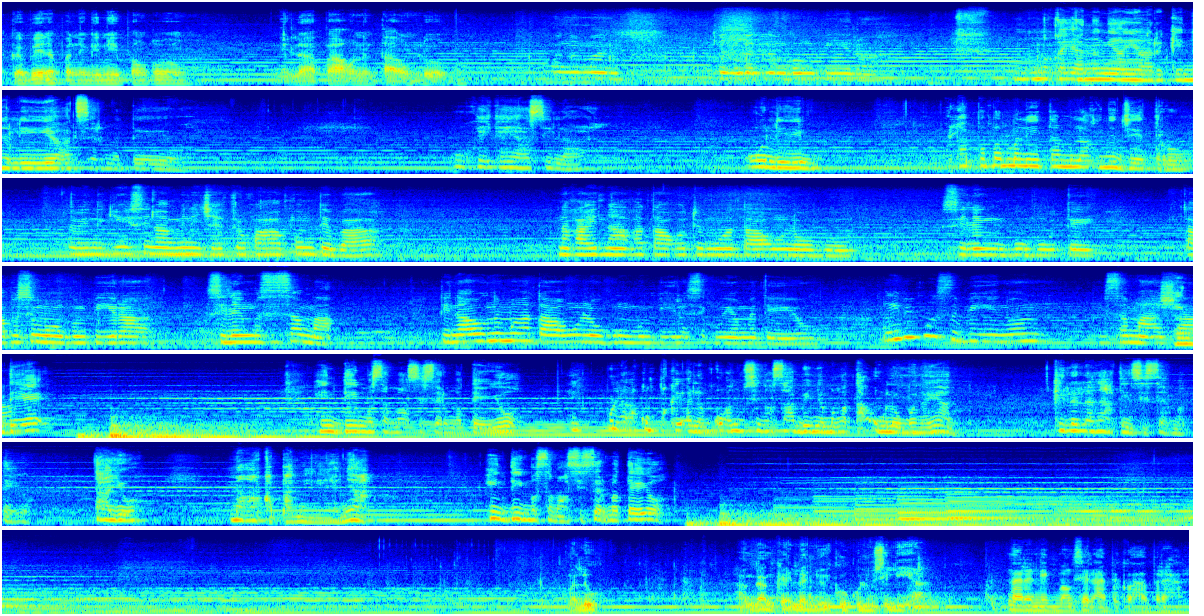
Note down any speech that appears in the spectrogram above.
Kagabi, napanaginipan ko, nilapa ako ng taong lobo. Ako naman, kinagat ng vampira. Ano na kaya nangyayari kay Nalia at Sir Mateo? Okay kaya sila? Olive, wala pa bang malita mula kina Jetro? Narinig yung sinabi ni Jethro kahapon, di ba? Na kahit nakakatakot yung mga taong lobo, silang bubuti. Tapos yung mga vampira, silang masasama. Tinawag ng mga taong lobong vampira si Kuya Mateo. Ang ibig mong sabihin nun, masama siya. Hindi. Hindi masama si Sir Mateo. Eh, wala akong pakialam kung anong sinasabi niya mga taong lobo na yan. Kilala natin si Sir Mateo. Tayo, mga kapamilya niya. Hindi masama si Sir Mateo. Hanggang kailan niyo ikukulong si Lia? Narinig mo ang sinabi ko, Abraham.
